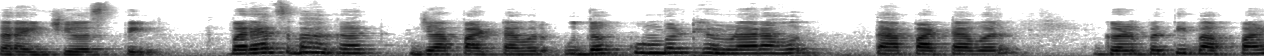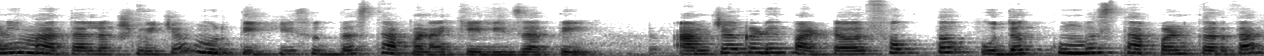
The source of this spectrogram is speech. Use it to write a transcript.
करायची असते. बऱ्याच भागात ज्या पाटावर उदक कुंभ ठेवणार आहोत त्या पाटावर गणपती बाप्पा आणि माता लक्ष्मीच्या मूर्तीची सुद्धा स्थापना केली जाते. आमच्याकडे पाटावर फक्त उदक कुंभ स्थापन करतात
